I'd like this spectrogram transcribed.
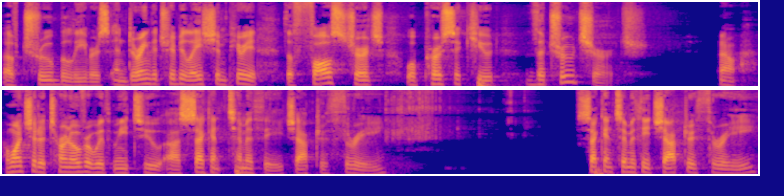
of true believers. And during the tribulation period, the false church will persecute the true church. Now, I want you to turn over with me to uh, 2 Timothy chapter 3. 2 Timothy chapter 3.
